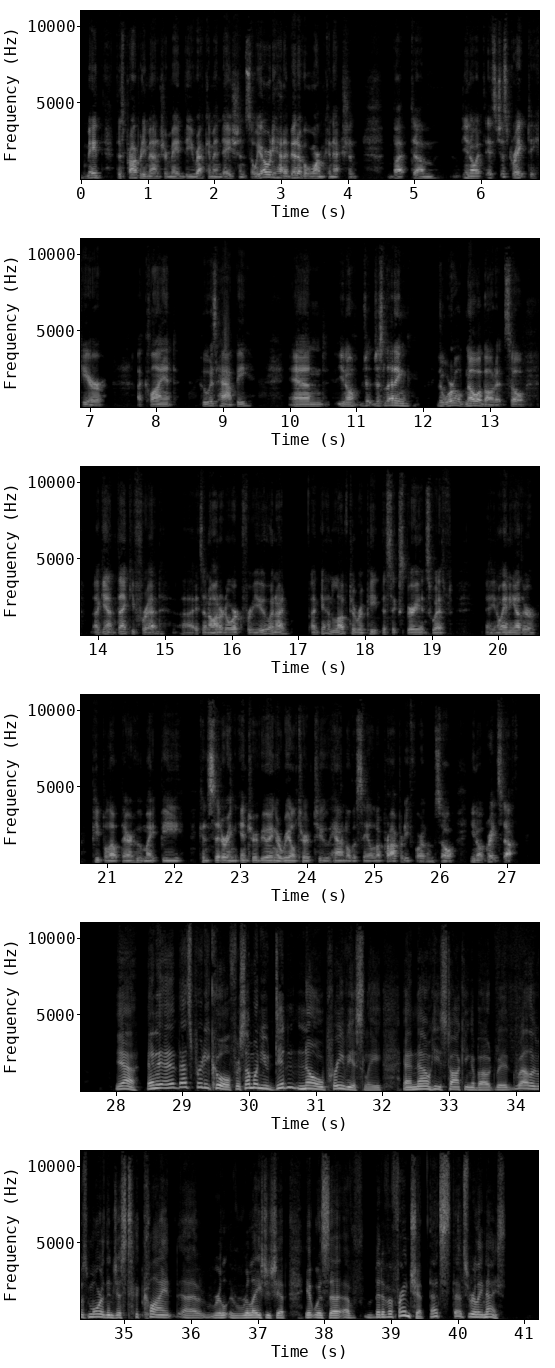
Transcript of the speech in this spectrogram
made this property manager made the recommendation. So we already had a bit of a warm connection, but um, you know, it, it's just great to hear a client who is happy and, you know, j- just letting the world know about it. So, again, thank you, Fred. Uh, it's an honor to work for you. And I'd, again, love to repeat this experience with, you know, any other people out there who might be considering interviewing a realtor to handle the sale of a property for them. So, you know, great stuff. Yeah, and it, that's pretty cool for someone you didn't know previously, and now he's talking about. Well, it was more than just a client uh, re- relationship; it was a, a, bit of a friendship. That's that's really nice.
